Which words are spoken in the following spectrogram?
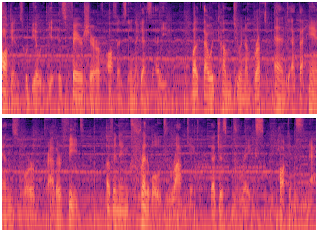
Hawkins would be able to get his fair share of offense in against Eddie, but that would come to an abrupt end at the hands, or rather feet, of an incredible dropkick that just breaks Hawkins' neck.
